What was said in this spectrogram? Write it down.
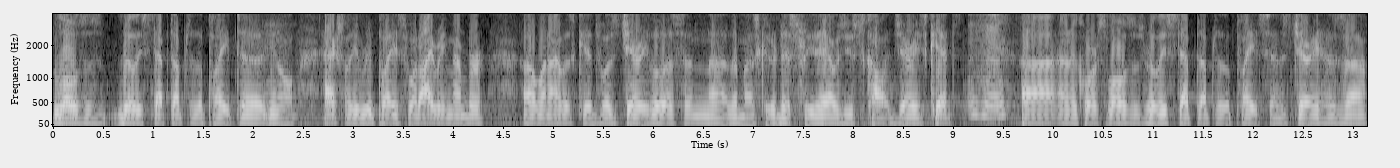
Lowe's has really stepped up to the plate to, you know, actually replace what I remember uh, when I was kids was Jerry Lewis and uh, the muscular dystrophy. They always used to call it Jerry's Kids. Uh, and of course, Lowe's has really stepped up to the plate since Jerry has uh,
